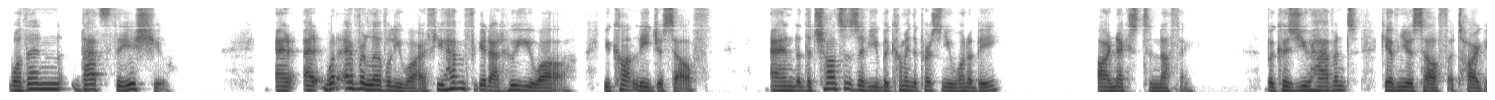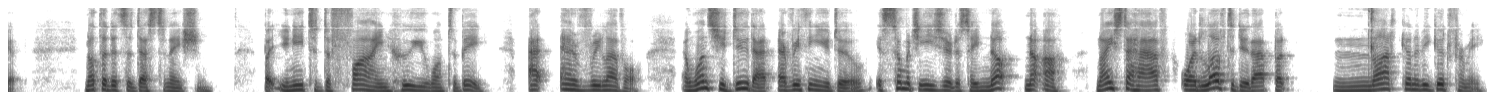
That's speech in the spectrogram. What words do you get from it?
well, then that's the issue. And at whatever level you are, if you haven't figured out who you are, you can't lead yourself. And the chances of you becoming the person you want to be are next to nothing because you haven't given yourself a target. Not that it's a destination, but you need to define who you want to be at every level. And once you do that, everything you do is so much easier to say, no, nah, nice to have, or I'd love to do that, but not going to be good for me.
